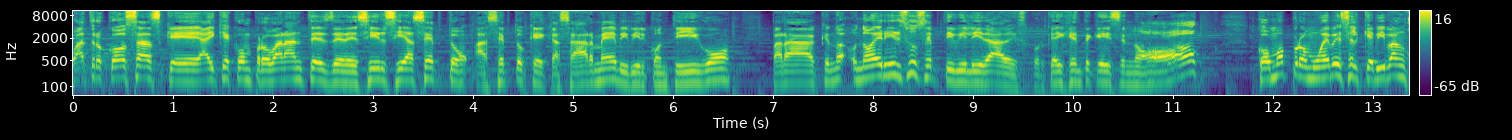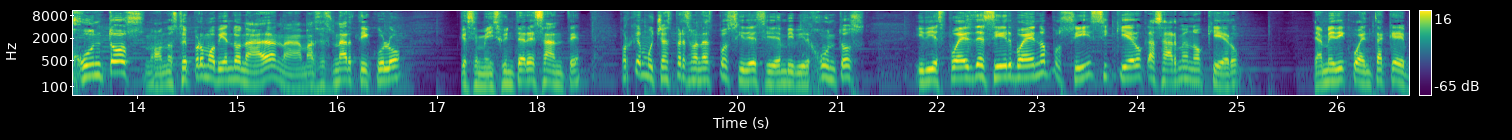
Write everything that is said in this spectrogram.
Cuatro cosas que hay que comprobar antes de decir si acepto. Acepto que casarme, vivir contigo, para que no, no herir susceptibilidades, porque hay gente que dice, no, ¿cómo promueves el que vivan juntos? No, no estoy promoviendo nada, nada más es un artículo que se me hizo interesante, porque muchas personas pues sí deciden vivir juntos y después decir, bueno, pues sí, sí quiero casarme o no quiero. Ya me di cuenta que,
